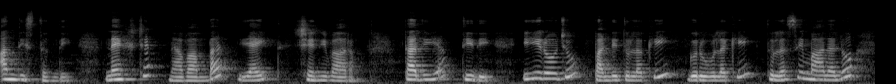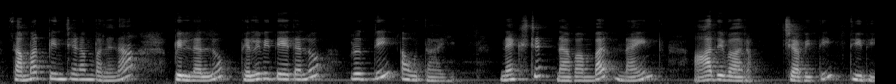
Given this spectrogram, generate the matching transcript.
అందిస్తుంది. నెక్స్ట్ నవంబర్ ఎయిత్ శనివారం తదియ తిథి. ఈరోజు పండితులకి గురువులకి తులసి మాలలు సమర్పించడం వలన పిల్లల్లో తెలివితేటలు వృద్ధి అవుతాయి. నెక్స్ట్ నవంబర్ నైన్త్ ఆదివారం చవితి తిథి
